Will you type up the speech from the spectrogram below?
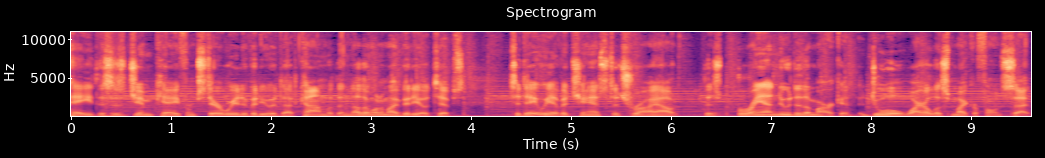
Hey, this is Jim Kay from StairwayToVideo.com with another one of my video tips. Today we have a chance to try out this brand new to the market dual wireless microphone set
